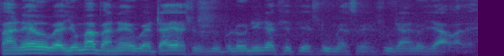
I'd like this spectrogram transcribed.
ဘဏ်ထဲကိုပဲယူမဘဏ်ထဲကိုပဲတိုက်ရိုက်လှူလှူဘယ်လိုနည်းနဲ့ဖြစ်ဖြစ်လှူမယ်ဆိုရင်လှူဒန်းလို့ရပါတယ်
